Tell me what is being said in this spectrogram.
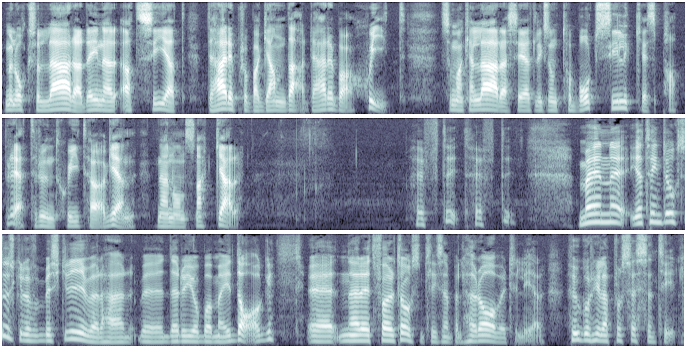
men också lära dig när, att se att det här är propaganda, det här är bara skit. Så man kan lära sig att liksom ta bort silkespappret runt skithögen när någon snackar. Häftigt, häftigt. Men eh, jag tänkte också att du skulle få beskriva det här eh, där du jobbar med idag. Eh, när ett företag som till exempel hör av er till er, hur går hela processen till?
